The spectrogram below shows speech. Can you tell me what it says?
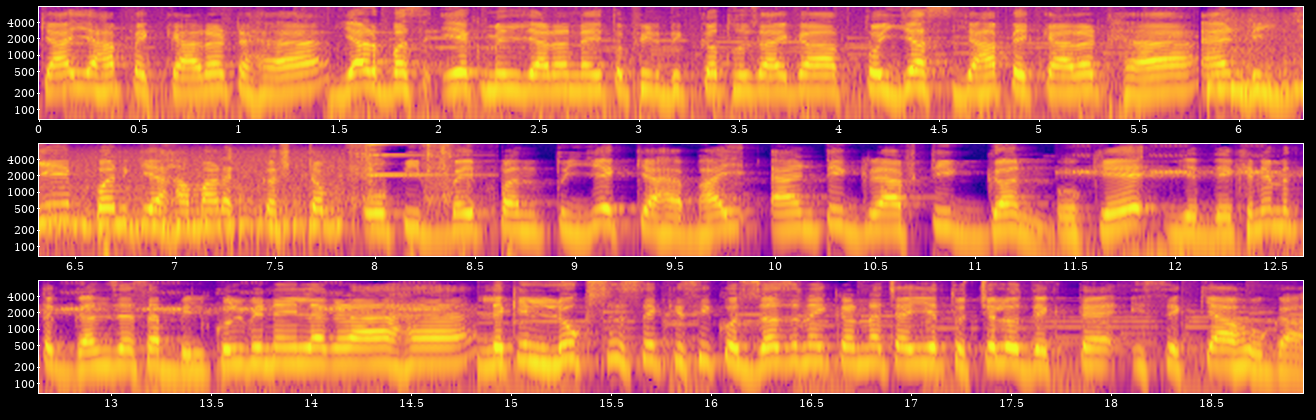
क्या यहाँ पे कैरेट है? यार बस एक मिल जाना नहीं तो फिर दिक्कत हो जाएगा। तो यस यहाँ पे कैरेट है। एंड ये बन गया हमारा कस्टम ओपी वेपन तो ये क्या है भाई? एंटी ग्राफ्टी गन ओके ये देखने में तो गन जैसा बिल्कुल भी नहीं लग रहा है। लेकिन लुक्स से किसी को जज नहीं करना चाहिए। तो चलो देखते हैं इससे क्या होगा।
